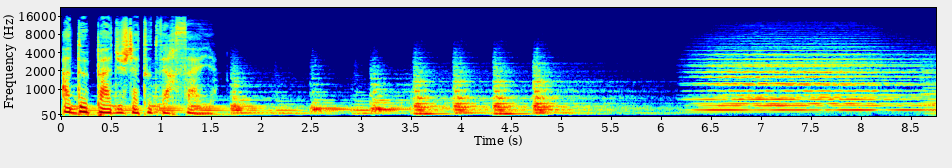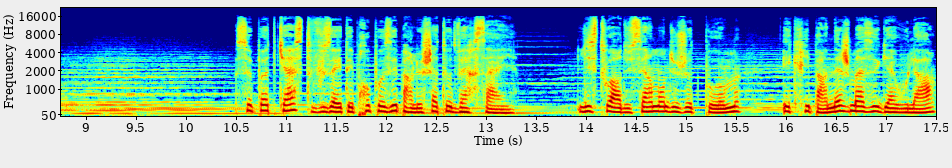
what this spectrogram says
à deux pas du château de Versailles. Ce podcast vous a été proposé par le Château de Versailles. L'histoire du serment du jeu de paume, écrit par Nejma Zegaoula,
